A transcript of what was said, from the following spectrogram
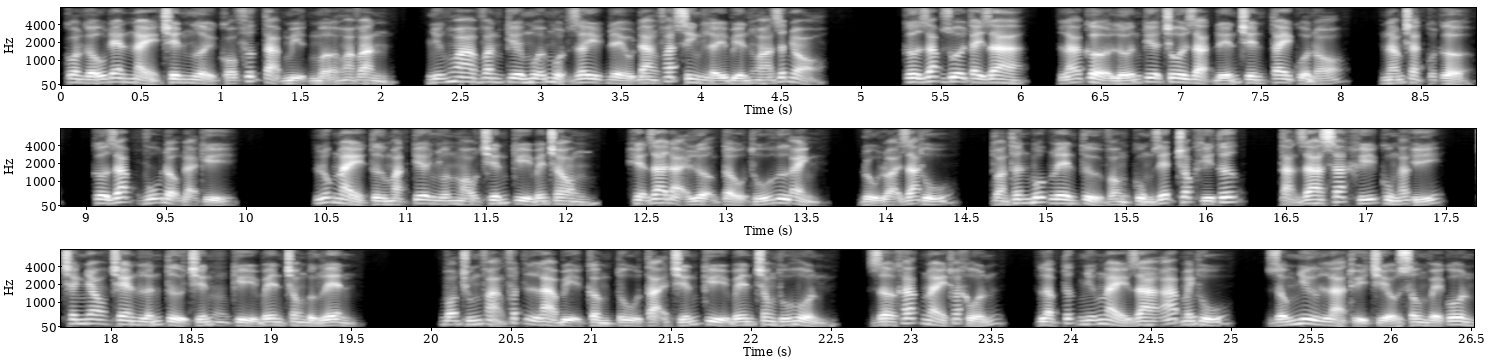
con gấu đen này trên người có phức tạp mịt mở hoa văn, những hoa văn kia mỗi một giây đều đang phát sinh lấy biến hóa rất nhỏ. Cơ giáp dôi tay ra, lá cờ lớn kia trôi giạt đến trên tay của nó, nắm chặt cột cờ, cơ giáp vũ động đại kỳ. Lúc này từ mặt kia nhuốm máu chiến kỳ bên trong, hiện ra đại lượng tẩu thú hư ảnh, đủ loại g thú, toàn thân bốc lên tử vong cùng giết chóc khí tức, tản ra sát khí cùng ác ý, tranh nhau chen lấn từ chiến kỳ bên trong bừng lên. Bọn chúng phảng phất là bị cầm tù tại chiến kỳ bên trong thú hồn, giờ khác này thoát khốn, lập tức những này ra áp bánh thú, giống như là thủy triều sông về côn.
